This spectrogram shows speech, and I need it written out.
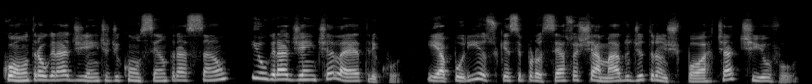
contra o gradiente de concentração e o gradiente elétrico e é por isso que esse processo é chamado de transporte ativo.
